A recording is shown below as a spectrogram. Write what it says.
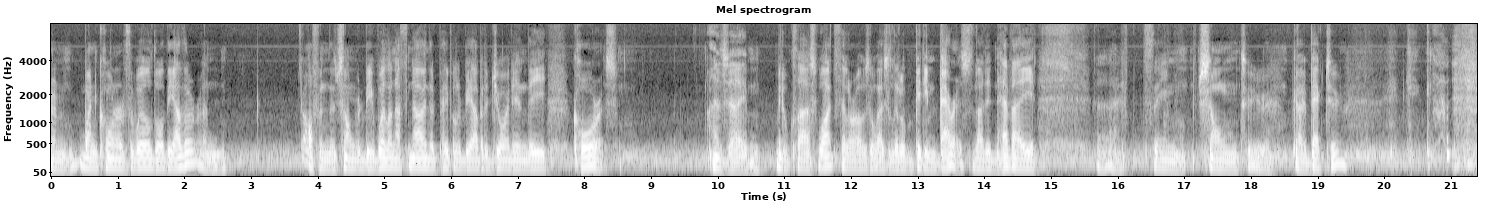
from one corner of the world or the other. And often the song would be well enough known that people would be able to join in the chorus. As a middle class white fella, I was always a little bit embarrassed that I didn't have a uh, theme song to go back to.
